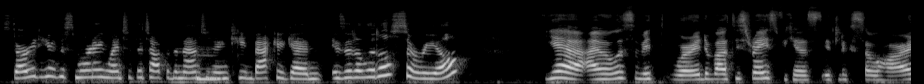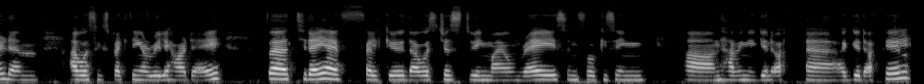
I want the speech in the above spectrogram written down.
started here this morning, went to the top of the mountain, Mhm. and came back again. Is it a little surreal? yeah, I was a bit worried about this race because it looks so hard and I was expecting a really hard day. But today I felt good. I was just doing my own race and focusing on having a good up, uh, a good uphill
